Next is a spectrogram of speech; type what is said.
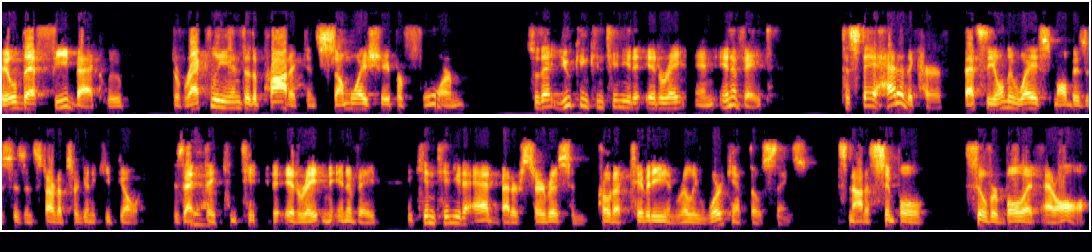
Build that feedback loop directly into the product in some way, shape, or form so that you can continue to iterate and innovate to stay ahead of the curve. That's the only way small businesses and startups are going to keep going is that yeah. they continue to iterate and innovate and continue to add better service and productivity and really work at those things. It's not a simple silver bullet at all.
